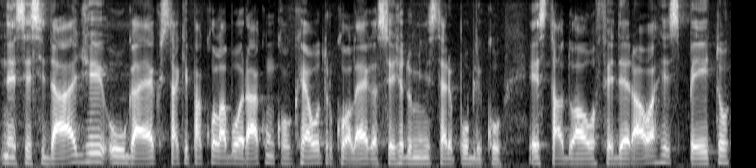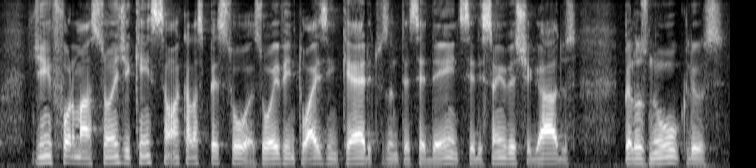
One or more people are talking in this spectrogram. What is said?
necessidade, o GAECO está aqui para colaborar com qualquer outro colega, seja do Ministério Público Estadual ou Federal, a respeito de informações de quem são aquelas pessoas, ou eventuais inquéritos antecedentes, se eles são investigados pelos núcleos.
